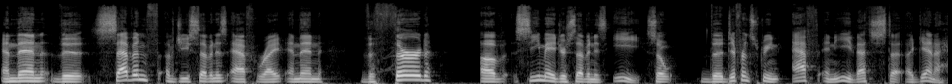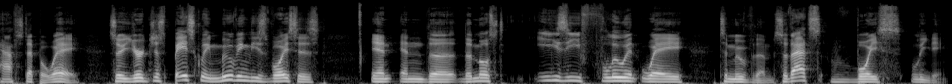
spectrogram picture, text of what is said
And then the seventh of G7 is F, right? And then the third of C major 7 is E. So the difference between F and E, that's just, a, again, a half step away. So you're just basically moving these voices in, in the, the most easy, fluent way to move them. So that's voice leading.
